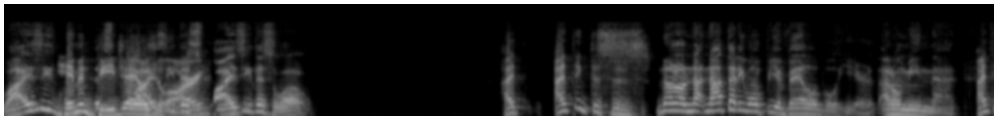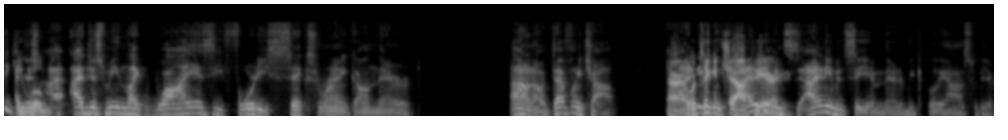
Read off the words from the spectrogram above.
Why is he Him and this- BJ why is he this- Ojulari? Why is he this low? I I think this is. No, no, not not that he won't be available here. I don't mean that. I think I he just, will. I, I just mean like, why is he 46 rank on there? I don't know. Definitely Chop. All right, we're didn't taking even- Chop I here. Even, I didn't even see him there, to be completely honest with you.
